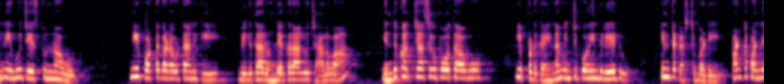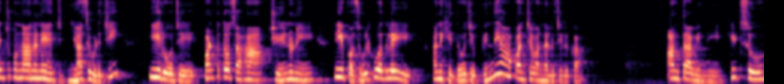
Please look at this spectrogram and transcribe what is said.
నీవు చేస్తున్నావు. నీ పొట్ట గడవటానికి మిగతా రెండెకరాలు చాలవా? ఎందుకు అత్యాసకపోతావు ఇప్పటికైనా మించిపోయింది లేదు. ఇంత కష్టపడి పంట పండించుకున్నాననే జిజ్ఞాస విడిచి ఈరోజే పంటతో సహా చేనుని నీ పశువులకు వదిలేయి అని హితవు చెప్పింది ఆ పంచవన్నెల చిలుక. అంతా విని హిట్సు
